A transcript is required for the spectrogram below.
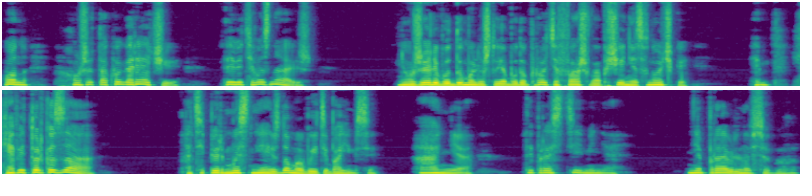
Он... он же такой горячий. Ты ведь его знаешь. Неужели вы думали, что я буду против вашего общения с внучкой? Эм, я ведь только за. А теперь мы с ней из дома выйти боимся. Аня, Ты прости меня. Неправильно все было.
